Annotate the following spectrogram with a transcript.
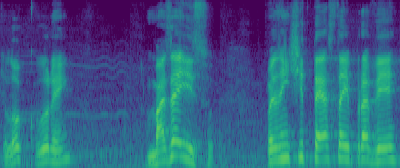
Que loucura, hein? Mas é isso. Depois a gente testa aí pra ver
